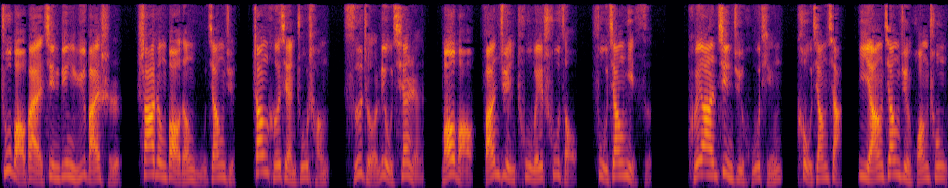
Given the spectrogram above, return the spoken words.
朱宝败进兵于白石，杀郑豹等五将军。张和陷诸城，死者六千人。毛宝、樊俊突围出走，复将溺死。奎安进据胡亭，寇江夏。益阳将军黄冲、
